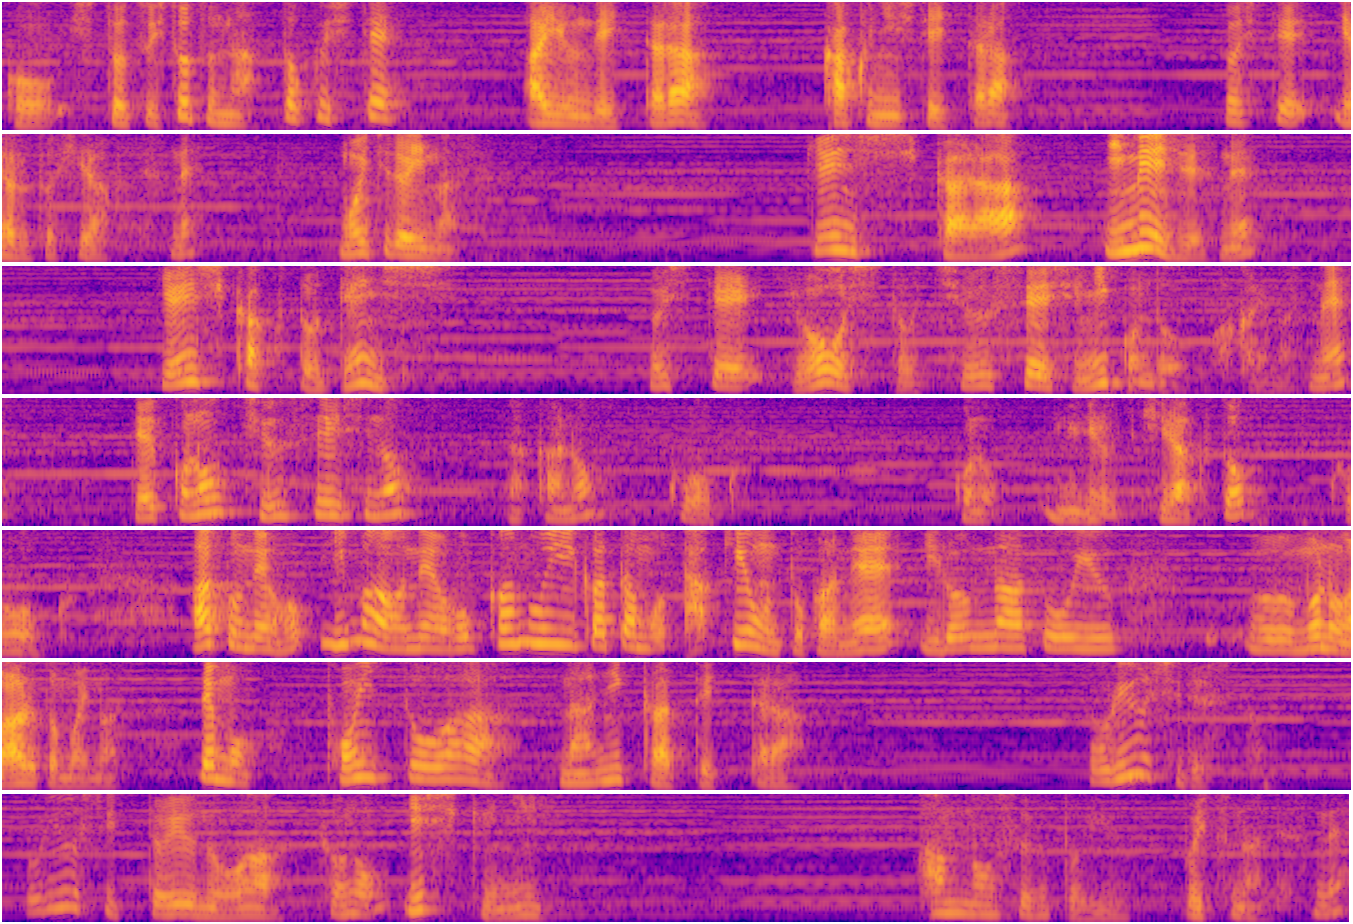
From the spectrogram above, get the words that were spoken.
こう一つ一つ納得して歩んでいったら確認していったらそしてやると開くんですね。もう一度言います。原子からイメージですね。原子核と電子。そして陽子と中性子に今度分かれますね。でこの中性子の中のクこの見る開くとクあとね今はね他の言い方もタキオンとかねいろんなそういうものがあると思います。でもポイントは何かって言ったら素粒子ですよ。素粒子というのはその意識に反応するという。物質なんですね。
